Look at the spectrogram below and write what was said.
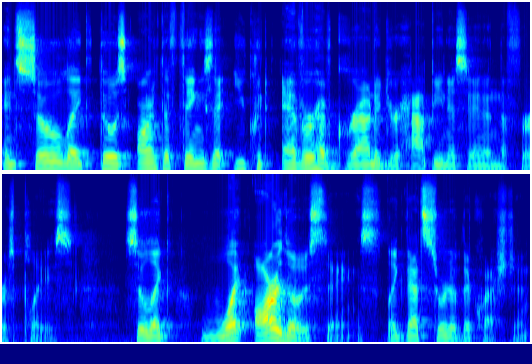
And so like those aren't the things that you could ever have grounded your happiness in in the first place. So like what are those things? Like that's sort of the question.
